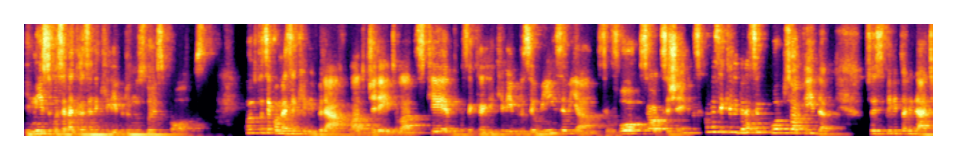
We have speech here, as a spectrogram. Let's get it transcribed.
E nisso você vai trazendo equilíbrio nos dois polos. Quando você começa a equilibrar lado direito, lado esquerdo, você equilibra o seu yin, seu yang, seu fogo, seu oxigênio. Você começa a equilibrar seu corpo, sua vida, sua espiritualidade.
